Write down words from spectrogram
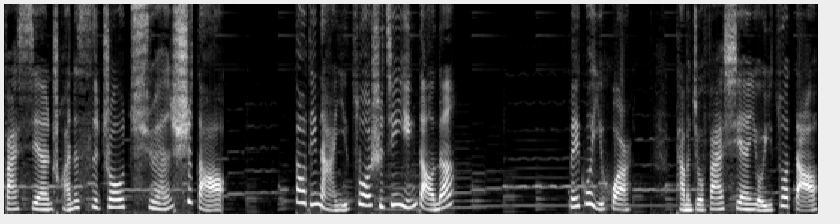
发现船的四周全是岛。到底哪一座是金银岛呢？没过一会儿，他们就发现有一座岛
